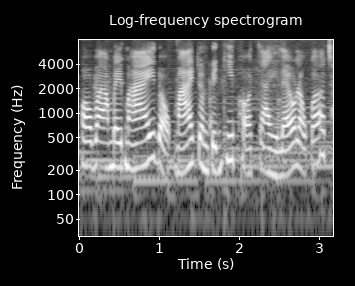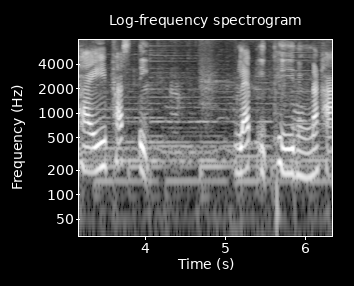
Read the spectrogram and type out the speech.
พอวางใบไม้ดอกไม้จนเป็นที่พอใจแล้วเราก็ใช้พลาสติกแรปอีกทีหนึ่งนะคะ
